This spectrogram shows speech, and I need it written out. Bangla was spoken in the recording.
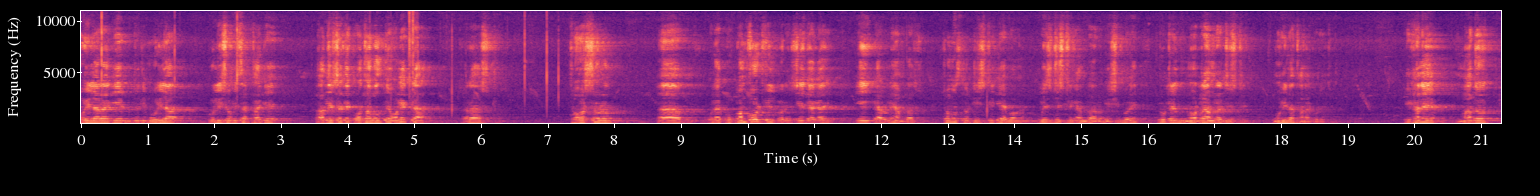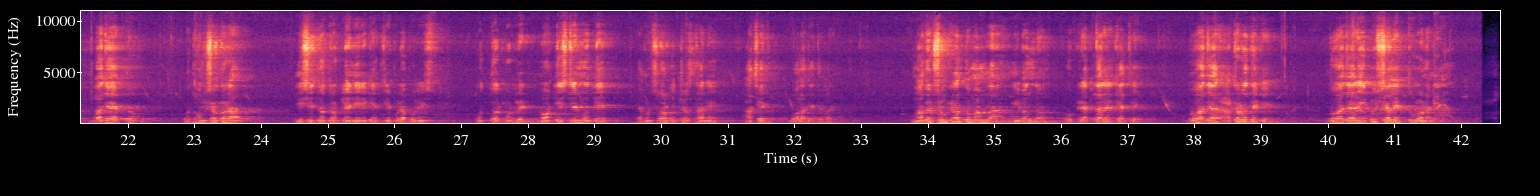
মহিলারা গিয়ে যদি মহিলা পুলিশ অফিসার থাকে, তাদের সাথে কথা বলতে অনেকটা তারা সহজ সরল ওরা খুব কমফোর্ট ফিল করে সেই জায়গায়। এই কারণে আমরা সমস্ত ডিস্ট্রিক্টে এবং ওয়েস্ট ডিস্ট্রিক্টে আমরা আরও বেশি করে টোটাল নটা আমরা ডিস্ট্রিক্ট মহিলা থানা করেছি। এখানে মাদক, বাজায়াপ্ত ও ধ্বংস করা, নিষিদ্ধ দ্রব্যের নিরিখে ত্রিপুরা পুলিশ উত্তর পূর্বে নর্থ ইস্টের মধ্যে এখন সর্বোচ্চ স্থানে আছে বলা যেতে পারে। মাদক সংক্রান্ত মামলা, নিবন্ধন ও গ্রেপ্তারের ক্ষেত্রে দু থেকে সালের তুলনায়।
